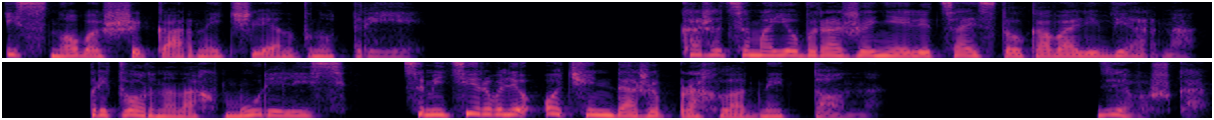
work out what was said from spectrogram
И снова шикарный член внутри. Кажется, мое выражение лица истолковали верно. Притворно нахмурились, сымитировали очень даже прохладный тон. «Девушка,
